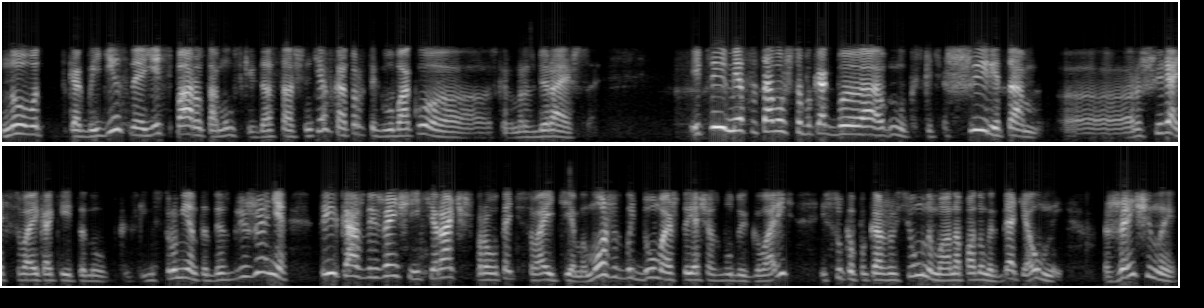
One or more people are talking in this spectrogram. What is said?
ну вот как бы единственное, есть пару там узких достаточно тем, в которых ты глубоко, скажем, разбираешься. И ты вместо того, чтобы как бы, а, ну, как сказать, шире там Э, расширять свои какие-то ну, инструменты для сближения, ты каждой женщине херачишь про вот эти свои темы. Может быть, думая, что я сейчас буду их говорить, и, сука, покажусь умным, и она подумает, блядь, я умный. Женщины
